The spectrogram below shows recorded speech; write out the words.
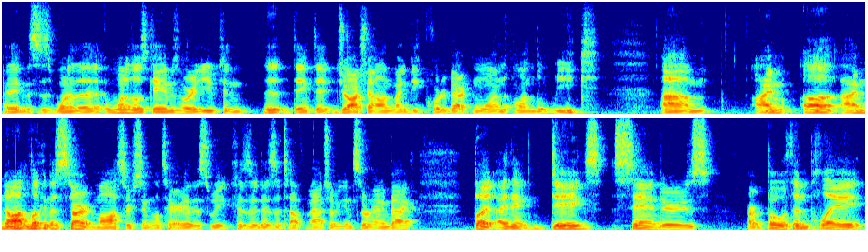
I think this is one of the one of those games where you can uh, think that Josh Allen might be quarterback one on the week. Um, I'm uh, I'm not looking to start Moss or Singletary this week because it is a tough matchup against the running back. But I think Diggs, Sanders are both in play,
